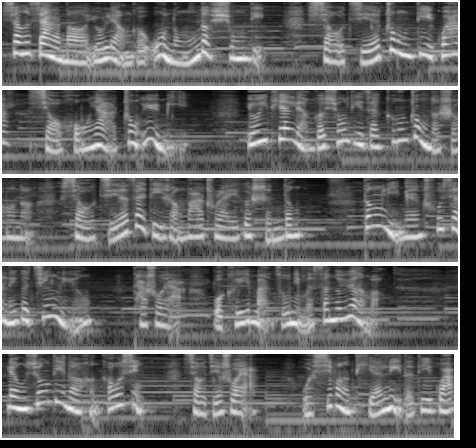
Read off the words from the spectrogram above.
乡下呢有两个务农的兄弟，小杰种地瓜，小红呀种玉米。有一天，两个兄弟在耕种的时候呢，小杰在地上挖出来一个神灯，灯里面出现了一个精灵。他说呀：“我可以满足你们三个愿望。”两兄弟呢很高兴。小杰说呀：“我希望田里的地瓜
